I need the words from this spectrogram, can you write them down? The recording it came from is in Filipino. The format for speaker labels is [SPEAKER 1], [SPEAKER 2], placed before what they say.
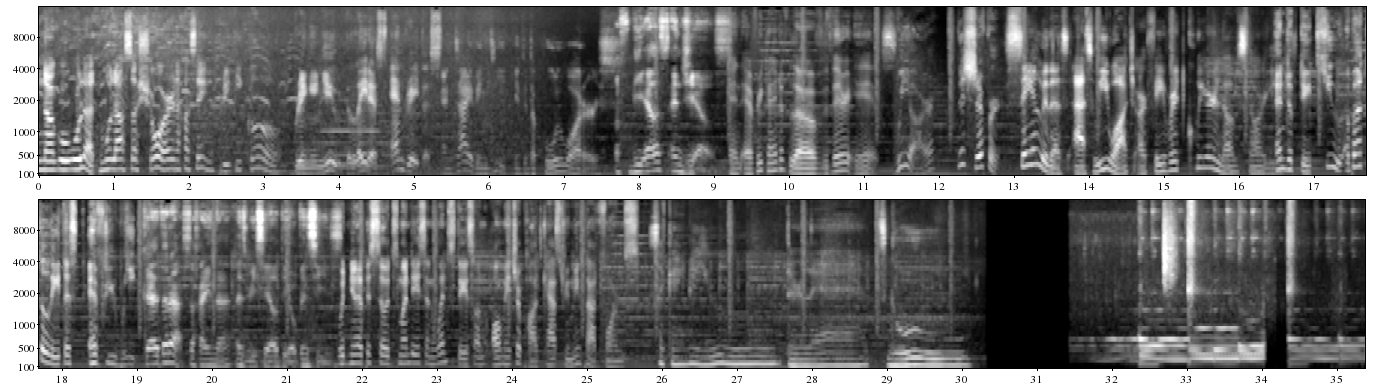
[SPEAKER 1] Naguulat mula sa shore na kasing pretty ko.
[SPEAKER 2] bringing you the latest and greatest.
[SPEAKER 3] and diving deep into the cool waters.
[SPEAKER 4] of BLs and GLs.
[SPEAKER 5] and every kind of love there is.
[SPEAKER 6] We are the Shippers.
[SPEAKER 1] Sail with us as we watch our favorite queer love stories.
[SPEAKER 6] And update you about the latest every week.
[SPEAKER 4] Kaya tara, sakay na as we sail the open seas.
[SPEAKER 6] With new episodes Mondays and Wednesdays on all major podcast streaming platforms.
[SPEAKER 1] Sakay na you. Tara, let's go.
